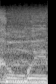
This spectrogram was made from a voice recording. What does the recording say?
The real.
